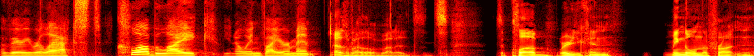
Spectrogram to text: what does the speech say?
a very relaxed club like, you know, environment. That's what I love about it. It's, it's, it's a club where you can mingle in the front and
